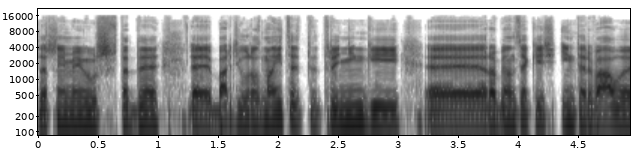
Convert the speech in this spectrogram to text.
Zaczniemy już wtedy e, bardziej urozmaicać te treningi, e, robiąc jakieś interwały,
